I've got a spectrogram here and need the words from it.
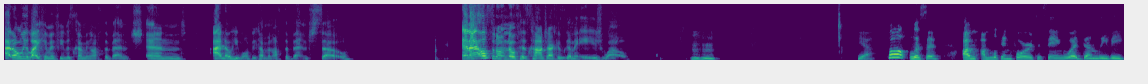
I'd only like him if he was coming off the bench, and I know he won't be coming off the bench. So, and I also don't know if his contract is going to age well. Hmm. Yeah. Well, listen. I'm I'm looking forward to seeing what Dunleavy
